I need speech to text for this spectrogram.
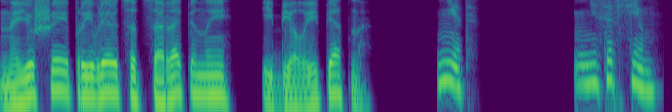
На ее шее проявляются царапины и белые пятна. Нет, не совсем.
